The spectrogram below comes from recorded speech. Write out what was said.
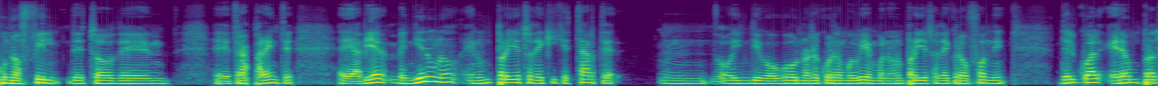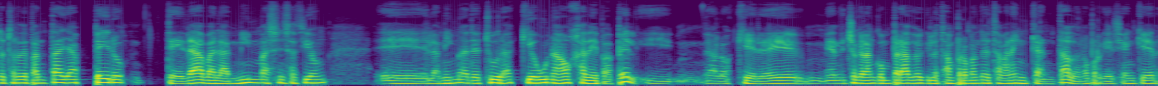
unos film de estos de eh, transparentes, eh, vendían uno en un proyecto de Kickstarter o Indiegogo, no recuerdo muy bien, bueno, un proyecto de crowdfunding, del cual era un protector de pantalla, pero te daba la misma sensación, eh, la misma textura que una hoja de papel. Y a los que me han dicho que lo han comprado y que lo están probando estaban encantados, ¿no? Porque decían que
